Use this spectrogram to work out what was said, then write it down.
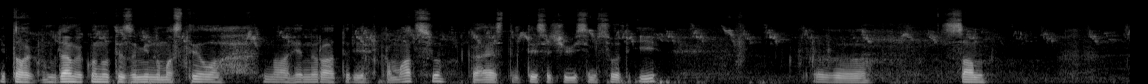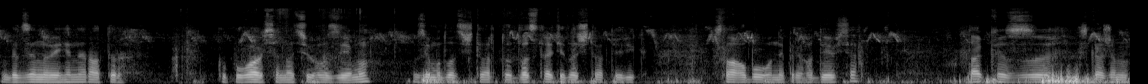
І так, будемо виконувати заміну мастила на генераторі Komatsu KS3800i. Е, Сам бензиновий генератор купувався на цю зиму. Зиму 23-24 рік. Слава Богу, не пригодився. Так, з, скажімо,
